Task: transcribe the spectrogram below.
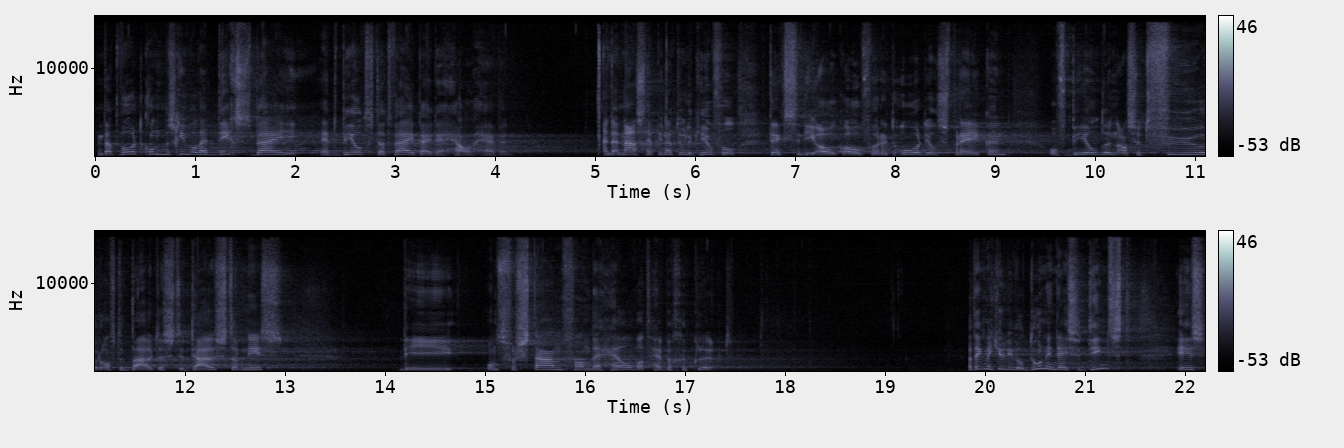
En dat woord komt misschien wel het dichtst bij het beeld dat wij bij de hel hebben. En daarnaast heb je natuurlijk heel veel teksten die ook over het oordeel spreken, of beelden als het vuur of de buitenste duisternis, die ons verstaan van de hel wat hebben gekleurd. Wat ik met jullie wil doen in deze dienst is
